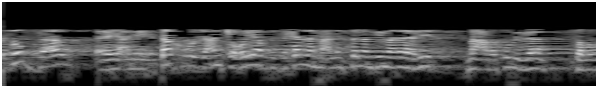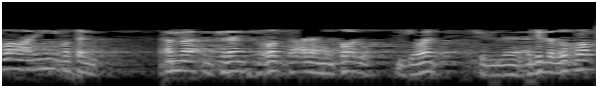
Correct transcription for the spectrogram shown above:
تسب أو يعني تخرج عن شعورها فتتكلم مع النبي صلى الله عليه وسلم بما لا يليق مع رسول الله صلى الله عليه وسلم. أما الكلام في الرد على من قالوا الجواز في الأدلة الأخرى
